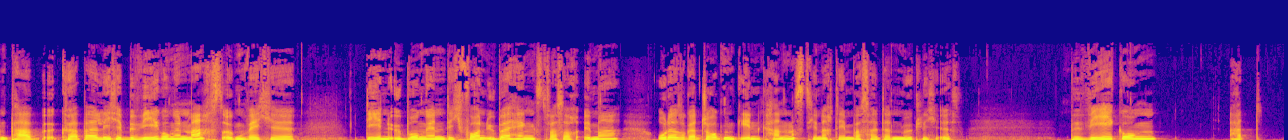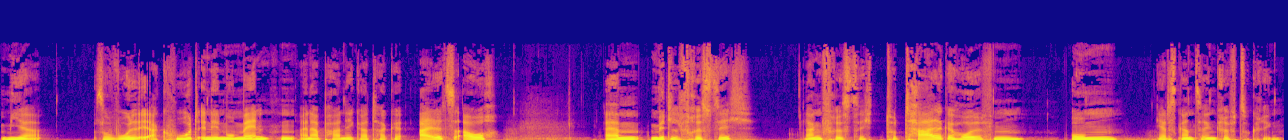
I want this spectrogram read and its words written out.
ein paar körperliche Bewegungen machst, irgendwelche Dehnübungen, dich vorn überhängst, was auch immer, oder sogar joggen gehen kannst, je nachdem, was halt dann möglich ist. Bewegung hat mir sowohl akut in den Momenten einer Panikattacke als auch ähm, mittelfristig, langfristig total geholfen, um ja das Ganze in den Griff zu kriegen.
